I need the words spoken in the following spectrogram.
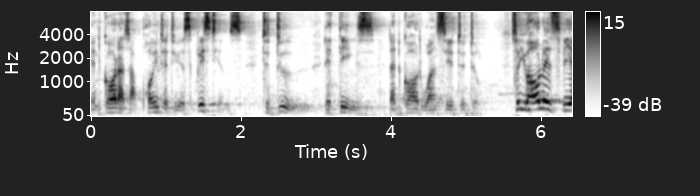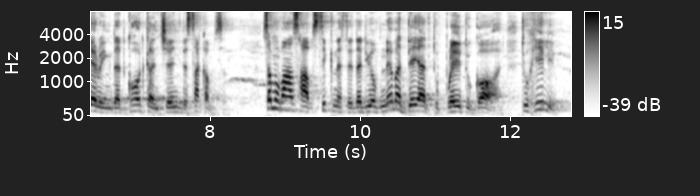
and God has appointed you as Christians to do the things that God wants you to do. So you are always fearing that God can change the circumstance. Some of us have sicknesses that you have never dared to pray to God to heal you.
